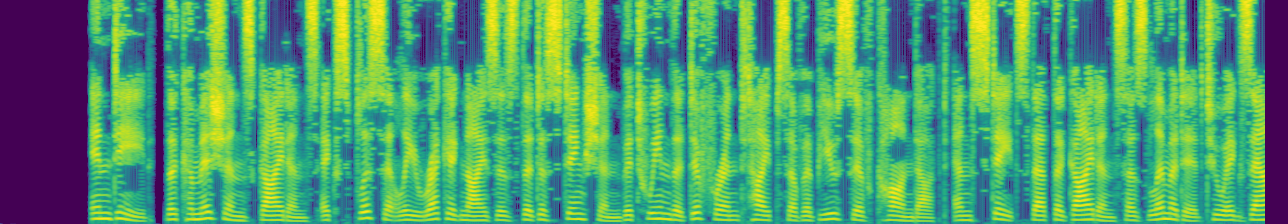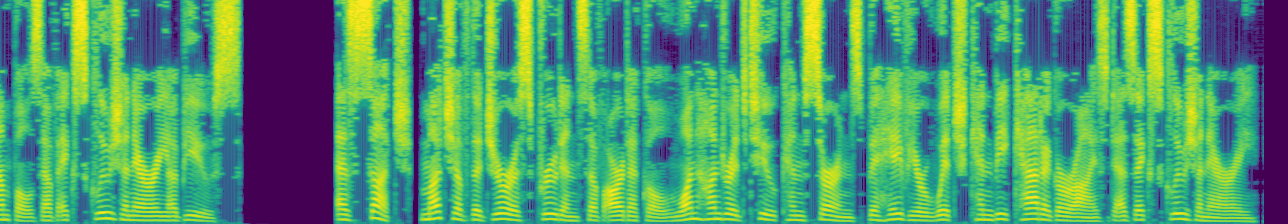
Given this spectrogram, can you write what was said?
Indeed, the Commission's guidance explicitly recognizes the distinction between the different types of abusive conduct and states that the guidance is limited to examples of exclusionary abuse. As such, much of the jurisprudence of Article 102 concerns behavior which can be categorized as exclusionary.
